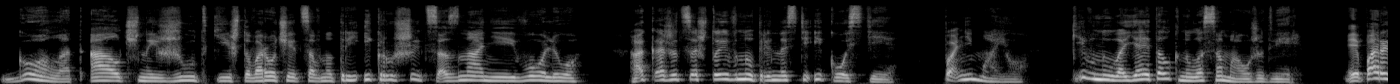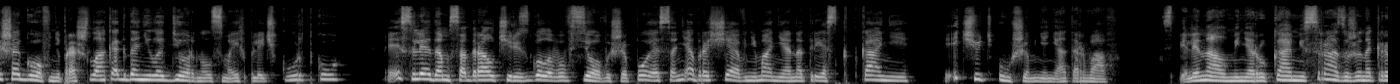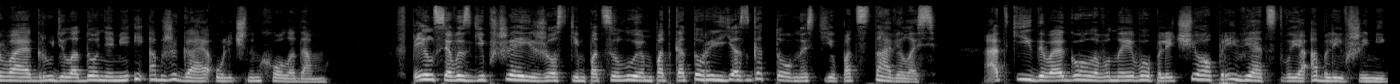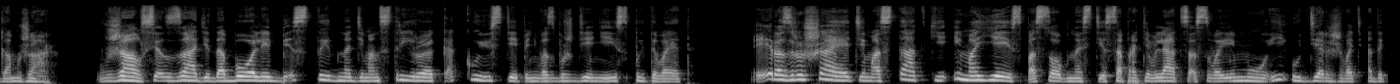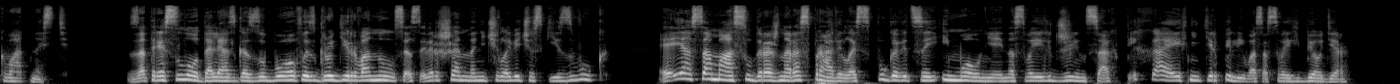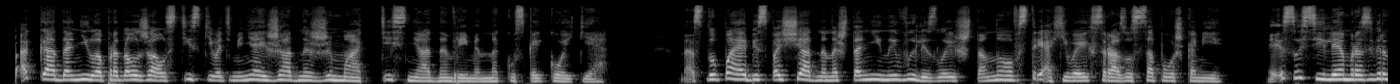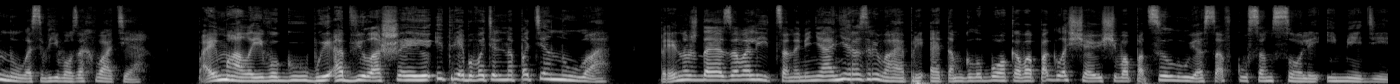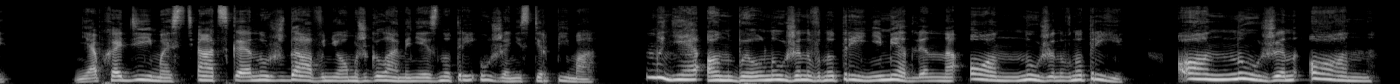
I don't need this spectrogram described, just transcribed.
Голод, алчный, жуткий, что ворочается внутри и крушит сознание и волю. А кажется, что и внутренности, и кости. Понимаю. Кивнула я и толкнула сама уже дверь. И пары шагов не прошла, как Данила дернул с моих плеч куртку и следом содрал через голову все выше пояса, не обращая внимания на треск ткани и чуть уши мне не оторвав. Спеленал меня руками, сразу же накрывая груди ладонями и обжигая уличным холодом. Впился в изгиб шеи жестким поцелуем, под который я с готовностью подставилась, откидывая голову на его плечо, приветствуя обливший мигом жар. Вжался сзади до боли, бесстыдно демонстрируя, какую степень возбуждения испытывает. И разрушая этим остатки и моей способности сопротивляться своему и удерживать адекватность. Затрясло до лязга зубов, из груди рванулся совершенно нечеловеческий звук, и я сама судорожно расправилась с пуговицей и молнией на своих джинсах, пихая их нетерпеливо со своих бедер пока Данила продолжал стискивать меня и жадно сжимать, тесня одновременно к узкой койке. Наступая беспощадно на штанины, вылезла из штанов, стряхивая их сразу с сапожками, и с усилием развернулась в его захвате. Поймала его губы, обвела шею и требовательно потянула, принуждая завалиться на меня, не разрывая при этом глубокого поглощающего поцелуя со вкусом соли и меди. Необходимость, адская нужда в нем жгла меня изнутри уже нестерпимо. Мне он был нужен внутри немедленно, он нужен внутри. Он нужен, он.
